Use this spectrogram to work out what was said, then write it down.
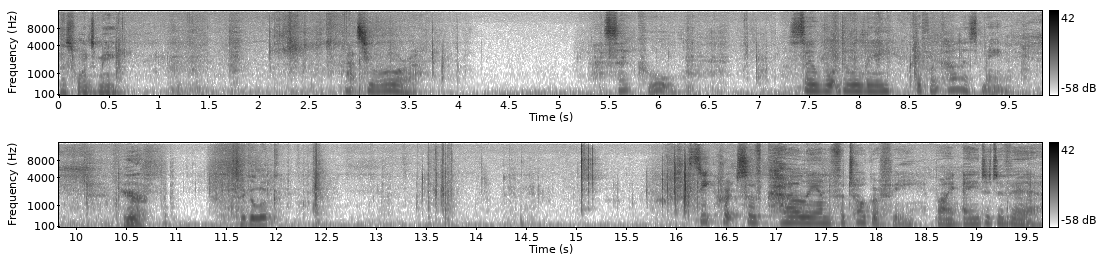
This one's me. That's your aura. That's so cool. So, what do all the different colours mean? Here, take a look. Secrets of Kirlian Photography by Ada de Vere.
